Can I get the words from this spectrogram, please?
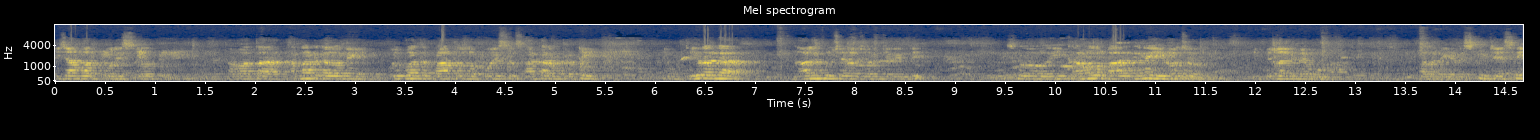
నిజామాబాద్ పోలీసులు తర్వాత కర్ణాటకలోని గుల్బర్గ ప్రాంతంలో పోలీసుల సహకారంతో మేము తీవ్రంగా గాలింపులు చర్యలు చేయడం జరిగింది. సో ఈ క్రమంలో భాగంగానే ఈరోజు ఈ పిల్లల్ని మేము వాళ్ళని రెస్క్యూ చేసి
